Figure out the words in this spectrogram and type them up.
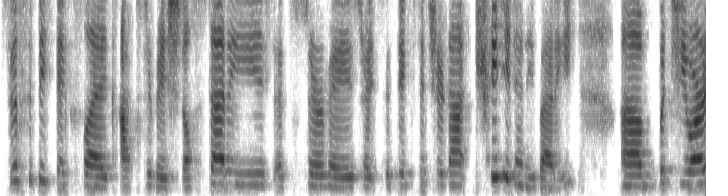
So this would be things like observational studies and surveys, right? So things that you're not treating anybody, um, but you are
